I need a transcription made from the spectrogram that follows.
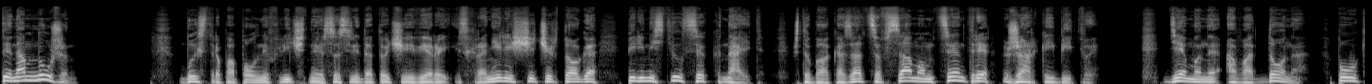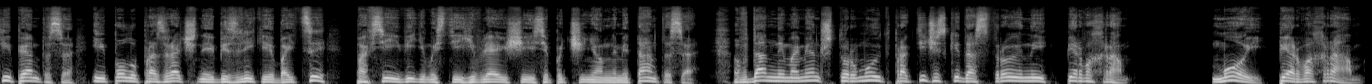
Ты нам нужен!» Быстро пополнив личное сосредоточие верой из хранилища чертога, переместился к Найт, чтобы оказаться в самом центре жаркой битвы. Демоны Аваддона, пауки Пентаса и полупрозрачные безликие бойцы, по всей видимости являющиеся подчиненными Тантаса, в данный момент штурмуют практически достроенный первохрам. Мой первохрам.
